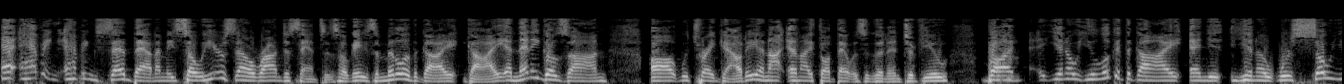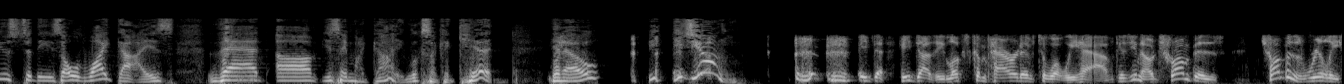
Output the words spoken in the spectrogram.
uh, having having said that, I mean, so here's now Ron DeSantis. Okay, he's the middle of the guy guy, and then he goes on uh, with Trey Gowdy, and I and I thought that was a good interview. But Mm-hmm. you know, you look at the guy, and you you know, we're so used to these old white guys that um, you say, my God, he looks like a kid. You know, he, he's young. he do- he does. He looks comparative to what we have because you know Trump is Trump is really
